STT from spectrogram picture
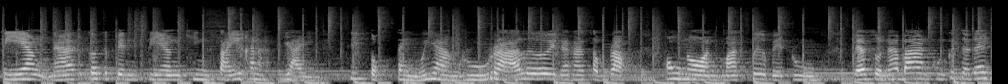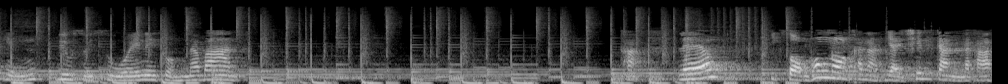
เตียงนะก็จะเป็นเตียง king size ขนาดใหญ่ที่ตกแต่งไว้อย่างหรูหราเลยนะคะสำหรับห้องนอน master bedroom แล้วส่วนหน้าบ้านคุณก็จะได้เห็นวิวสวยๆ ในส่วนหน้าบ้านค่ะ แล้วอีก 2 ห้องนอนขนาดใหญ่เช่นกันนะคะ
